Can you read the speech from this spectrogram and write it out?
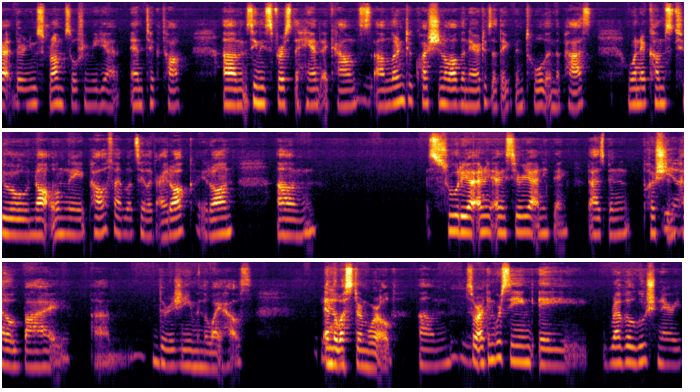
get their news from social media and TikTok. Um, seeing these first-hand accounts, Mm-hmm. um, learning to question a lot of the narratives that they've been told in the past when it comes to not only Palestine, let's say like Iraq, Iran, um, Syria, any, any Syria, anything that has been pushed and Yeah. peddled by um, the regime in the White House and the Western world. Um, So I think we're seeing a revolutionary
